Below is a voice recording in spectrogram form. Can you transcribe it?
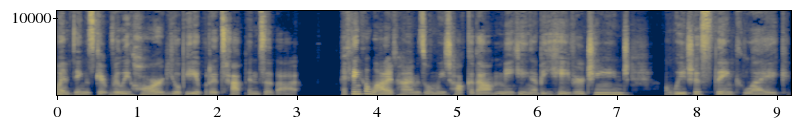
When things get really hard, you'll be able to tap into that. I think a lot of times when we talk about making a behavior change, we just think like,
